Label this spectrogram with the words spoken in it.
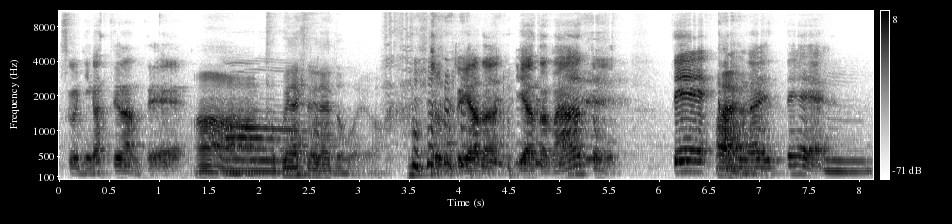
すごい苦手なんで。ああ得意な人いないと思うよ。ちょっと嫌だ 嫌だなと思って考はいはい。えて、うん。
